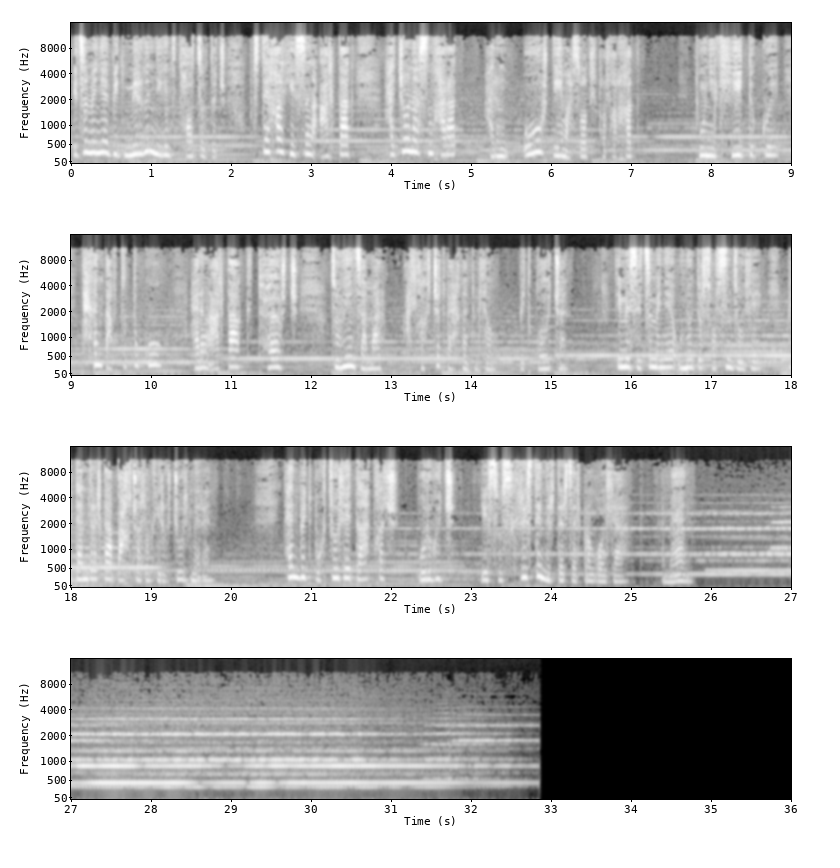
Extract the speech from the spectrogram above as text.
Эзэн минь бид мэрэгэн нэгэнд тооцогдож бусдынхаа хийсэн алдааг хажуунаас нь хараад харин өөрт ийм асуудал тулгархад түүнийг хийдэггүй, дахин давтдаггүй, харин алдааг тойрч зөвийн замаар алхагчд байхын төлөө бид гуйж байна. Тиймээс эзэн минь өнөөдөр сурсан зүйлээ бид амьдралдаа багч болов хэрэгжүүлмээр байна. Танд бид бүх зүйлээ даатгаж, өргөж Есүс Христийн нэрээр залбирanгуйлаа. Амен.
